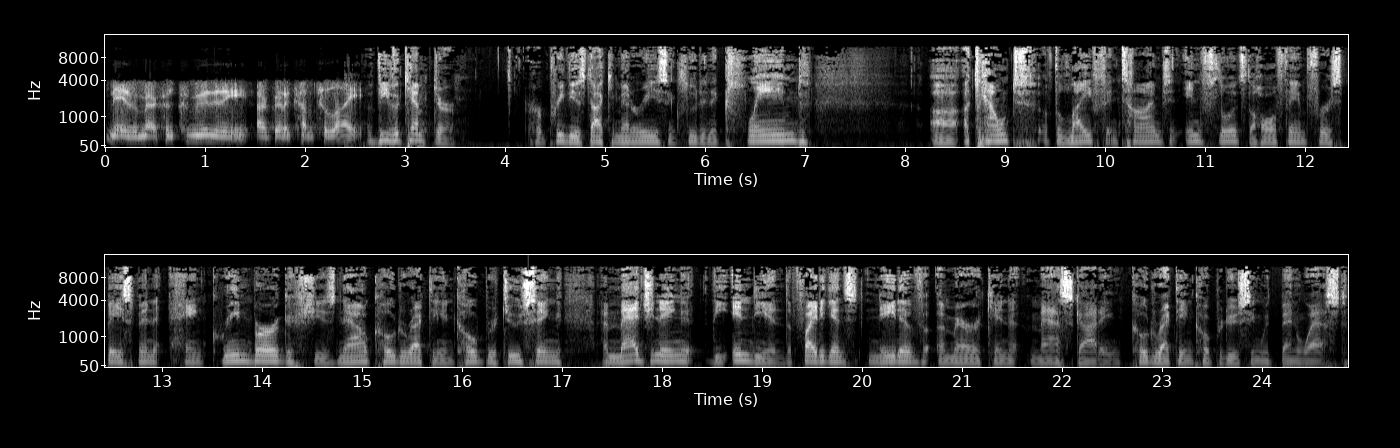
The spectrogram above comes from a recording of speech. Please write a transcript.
Native American community are going to come to light. Viva Kempner, her previous documentaries include an acclaimed uh, account of the life and times and influence the Hall of Fame first baseman Hank Greenberg. She is now co-directing and co-producing Imagining the Indian, the fight against Native American mascotting, co-directing and co-producing with Ben West.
